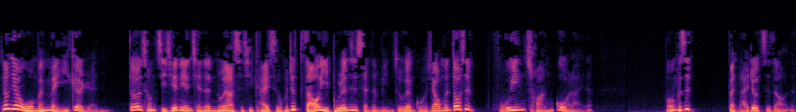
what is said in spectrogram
就像我们每一个人。都是从几千年前的挪亚时期开始，我们就早已不认识神的民族跟国家，我们都是福音传过来的，我们不是本来就知道的，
